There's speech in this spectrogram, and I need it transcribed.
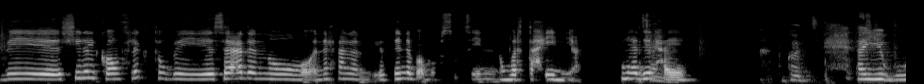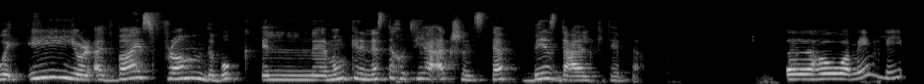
بيشيل الكونفليكت وبيساعد إنه إن إحنا الاثنين نبقى مبسوطين ومرتاحين يعني. هي دي أيوة. Good. طيب وإيه your advice from the book اللي ممكن الناس تاخد فيها action step based على الكتاب ده؟ آه، هو mainly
